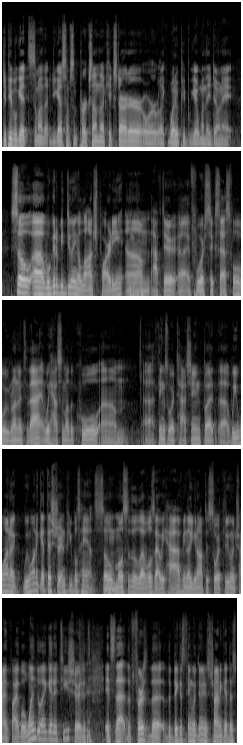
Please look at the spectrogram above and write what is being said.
Do people get some other? Do you guys have some perks on the Kickstarter, or like what do people get when they donate? So uh, we're going to be doing a launch party um, after uh, if we're successful. We run into that, and we have some other cool um, uh, things we're attaching. But uh, we want to we want to get this shirt in people's hands. So most of the levels that we have, you know, you don't have to sort through and try and find. Well, when do I get a T-shirt? It's it's that the first the the biggest thing we're doing is trying to get this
